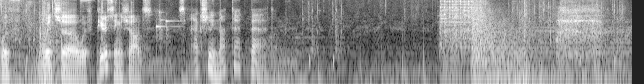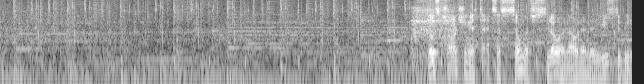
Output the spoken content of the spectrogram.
With which uh, with piercing shots is actually not that bad. Those charging attacks are so much slower now than they used to be.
